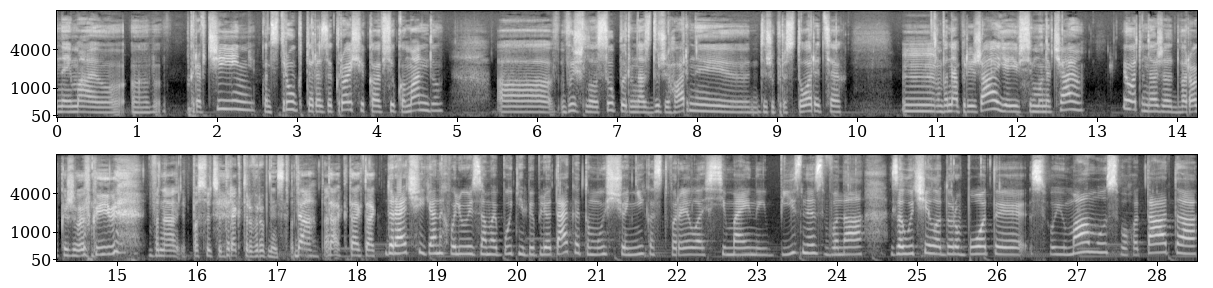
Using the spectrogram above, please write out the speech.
наймаю е, кравчинь, конструктора, закройщика, всю команду. Вийшло супер. У нас дуже гарний, дуже просторий цех. Вона приїжджає, я її всьому навчаю. І от вона вже два роки живе в Києві. Вона, по суті, директор виробництва. Да, так? так, так, так. До речі, я не хвилююсь за майбутні бібліотеки, тому що Ніка створила сімейний бізнес. Вона залучила до роботи свою маму, свого тата,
